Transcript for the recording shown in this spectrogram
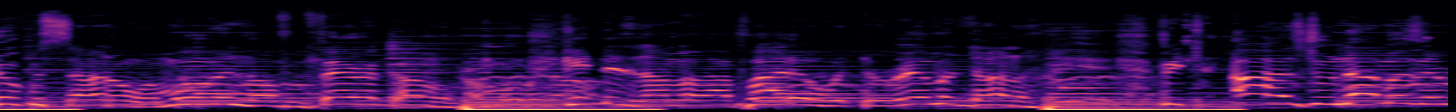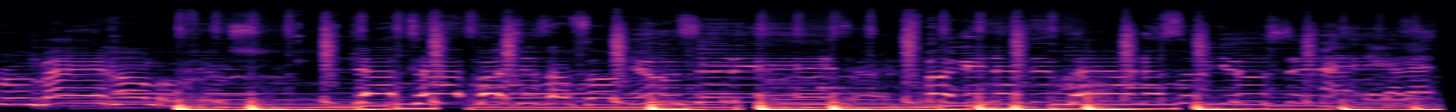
New persona, I'm moving on from Ferragamo. Get the llama, I party with the real Madonna. Beat the odds, do numbers, and remain humble. Drop top punches, I'm so used to this. Smoking at the pound, I'm so used to this.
